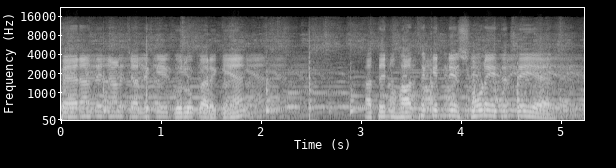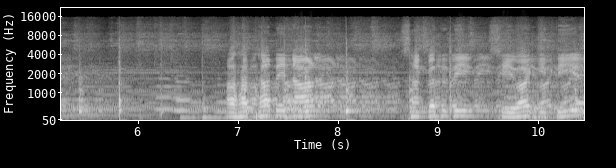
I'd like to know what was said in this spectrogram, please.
ਪੈਰਾਂ ਦੇ ਨਾਲ ਚੱਲ ਕੇ ਗੁਰੂ ਘਰ ਗਿਆ ਆ ਤੈਨੂੰ ਹੱਥ ਕਿੰਨੇ ਸੋਹਣੇ ਦਿੱਤੇ ਐ। ਆ ਹੱਥਾਂ ਦੇ ਨਾਲ ਸੰਗਤ ਦੀ ਸੇਵਾ ਕੀਤੀ ਹੈ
